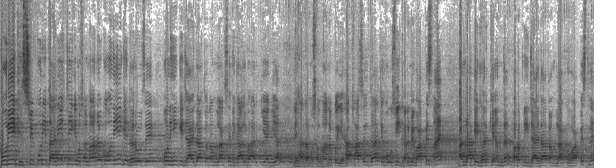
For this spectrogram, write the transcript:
پوری ایک ہسٹری پوری تاریخ تھی کہ مسلمانوں کو انہی کے گھروں سے، انہی کی جائیداد اور املاک سے نکال باہر کیا گیا۔ لہذا مسلمانوں کو یہ حق حاصل تھا کہ وہ اسی گھر میں واپس آئیں، اللہ کے گھر کے اندر اور اپنی جائیداد، املاک کو واپس لیں۔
